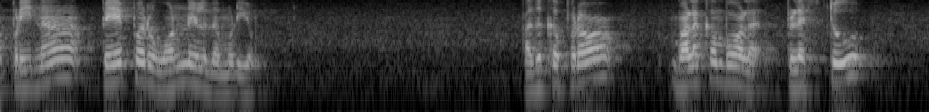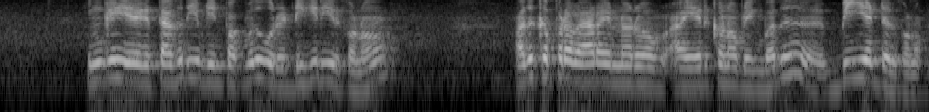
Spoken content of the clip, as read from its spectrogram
அப்படின்னா பேப்பர் ஒன் எழுத முடியும். அதுக்கப்புறம் வழக்கம் போல் ப்ளஸ் டூ இங்கே தகுதி அப்படின்னு பார்க்கும்போது ஒரு டிகிரி இருக்கணும். அதுக்கப்புறம் வேறு இன்னொரு இருக்கணும் அப்படிங்கும்போது பிஎட் இருக்கணும்.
